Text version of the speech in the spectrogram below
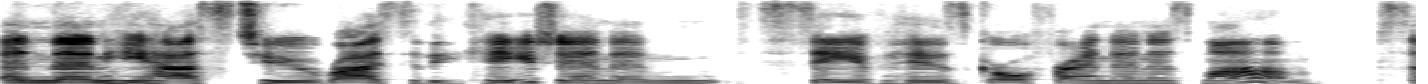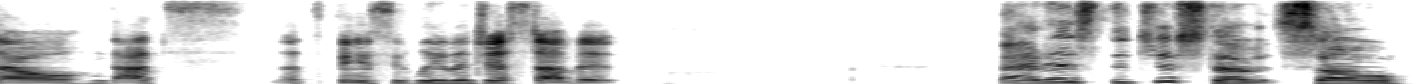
And then he has to rise to the occasion and save his girlfriend and his mom. So that's that's basically the gist of it. That is the gist of it. So,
